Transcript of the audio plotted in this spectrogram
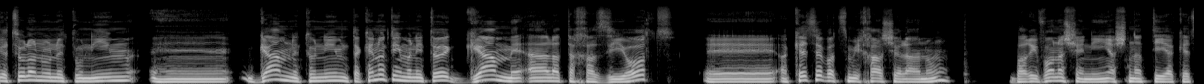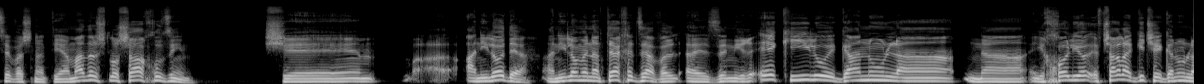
יצאו לנו נתונים, אה, גם נתונים, תקן אותי אם אני טועה, גם מעל התחזיות, אה, הקצב הצמיחה שלנו ברבעון השני, השנתי, הקצב השנתי, עמד על שלושה אחוזים. שאני לא יודע, אני לא מנתח את זה, אבל אה, זה נראה כאילו הגענו ל... ל... יכול להיות, אפשר להגיד שהגענו ל...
